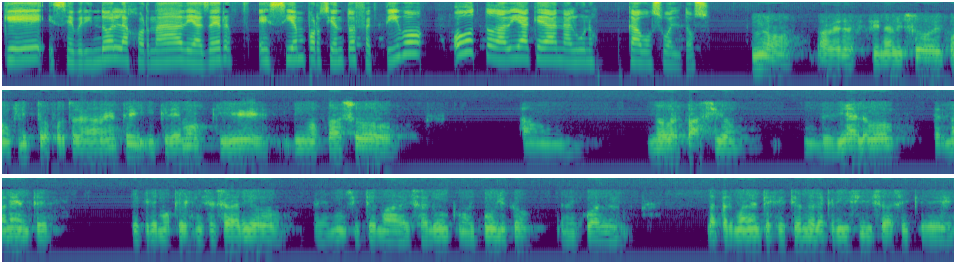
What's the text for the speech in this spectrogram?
que se brindó en la jornada de ayer es 100% efectivo o todavía quedan algunos cabos sueltos? No, a ver, finalizó el conflicto afortunadamente y creemos que dimos paso a un nuevo espacio de diálogo permanente que creemos que es necesario en un sistema de salud como el público, en el cual la permanente gestión de la crisis hace que,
